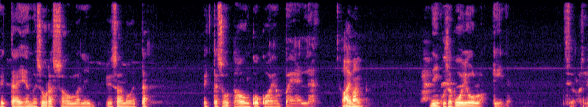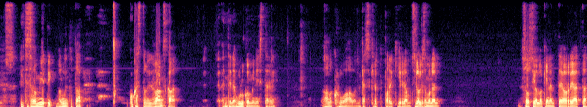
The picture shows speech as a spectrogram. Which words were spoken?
että eihän me sodassa olla, niin se sanoi, että, että sota on koko ajan päällä Aivan. niin kuin se voi ollakin. Asiassa. Itse asiassa mä mietin, mä luin tota, kuka oli Ranskan entinen ulkoministeri, Al Croix, mikä se kirjoitti pari kirjaa, mutta sillä oli semmoinen sosiologinen teoria, että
